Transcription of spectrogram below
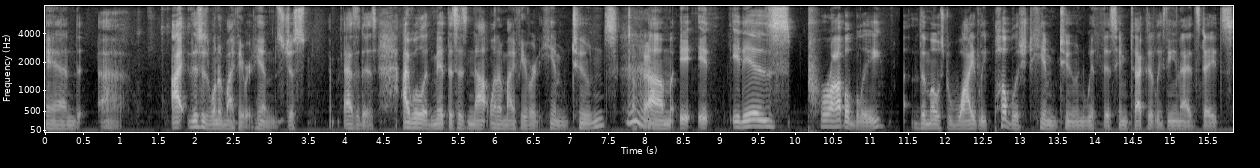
and uh, I this is one of my favorite hymns. Just as it is, I will admit this is not one of my favorite hymn tunes. Um, it, it it is probably the most widely published hymn tune with this hymn text, at least in the United States.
